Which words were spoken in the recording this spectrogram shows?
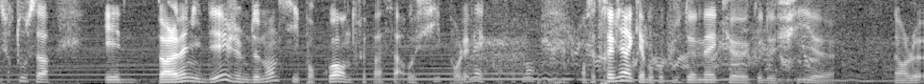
Surtout ça. Et dans la même idée, je me demande si pourquoi on ne ferait pas ça aussi pour les mecs, concrètement. On sait très bien qu'il y a beaucoup plus de mecs que de filles dans le...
